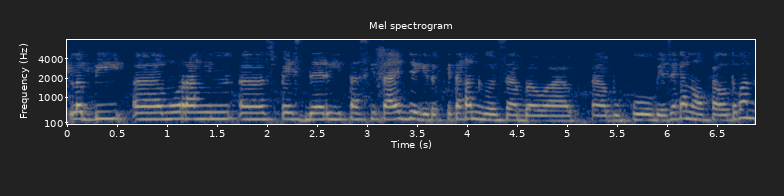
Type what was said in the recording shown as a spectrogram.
lebih eh, ngurangin eh, space dari tas kita aja gitu. Kita kan gak usah bawa eh, buku. Biasanya kan novel tuh kan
